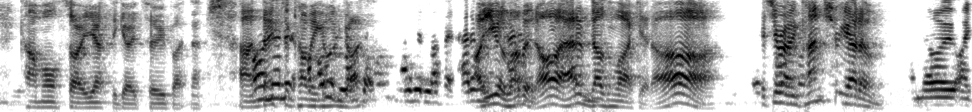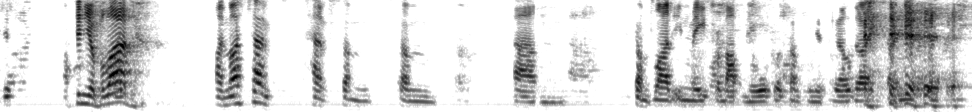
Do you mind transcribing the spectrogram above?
Come on, sorry, you have to go too, but no. Uh, Oh, thanks no, for coming on, guys. it. I would love it. Adam, Oh, you're gonna love it. Oh, Adam doesn't like it. Ah, it's your own country, Adam. I know. I just It's in your blood. I must have have some some um, some blood in me from up north or something as well. That I,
